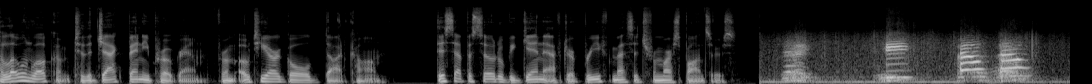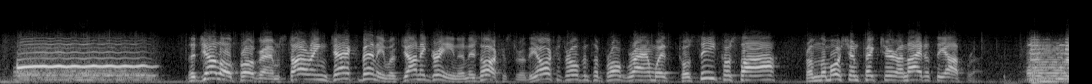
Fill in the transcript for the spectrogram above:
Hello and welcome to the Jack Benny program from OTRGold.com. This episode will begin after a brief message from our sponsors. J E L L O. The Jello program starring Jack Benny with Johnny Green and his orchestra. The orchestra opens the program with Cosi Cosa from the motion picture A Night at the Opera.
